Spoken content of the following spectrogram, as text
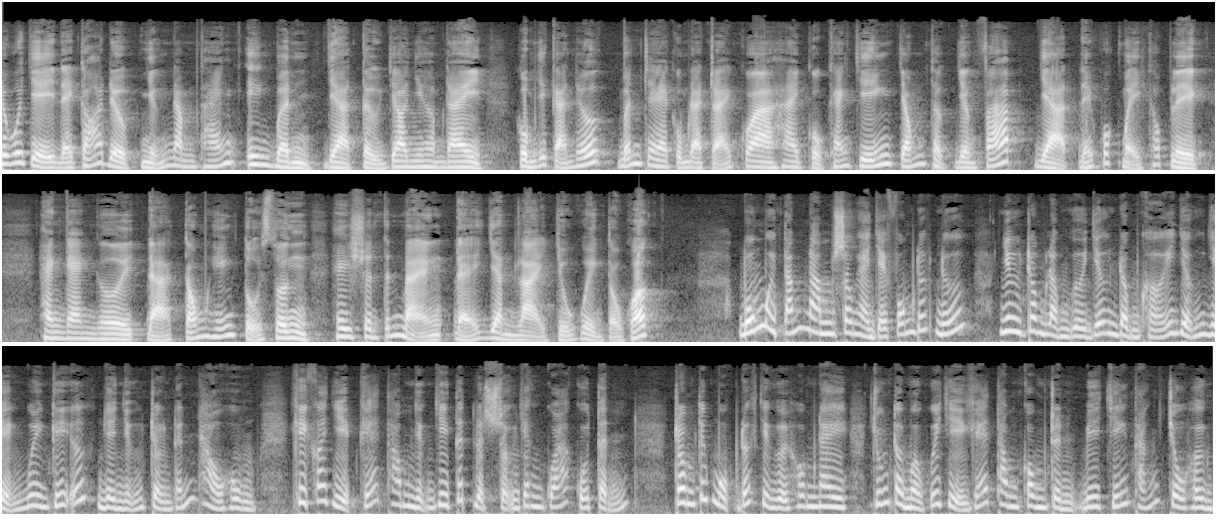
Thưa quý vị, để có được những năm tháng yên bình và tự do như hôm nay, cùng với cả nước, Bến Tre cũng đã trải qua hai cuộc kháng chiến chống thực dân Pháp và đế quốc Mỹ khốc liệt. Hàng ngàn người đã cống hiến tuổi xuân, hy sinh tính mạng để giành lại chủ quyền tổ quốc. 48 năm sau ngày giải phóng đất nước, nhưng trong lòng người dân đồng khởi vẫn vẹn nguyên ký ức về những trận đánh hào hùng khi có dịp ghé thăm những di tích lịch sử văn hóa của tỉnh. Trong tiết mục Đất và Người hôm nay, chúng tôi mời quý vị ghé thăm công trình bia chiến thắng Châu Hưng.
